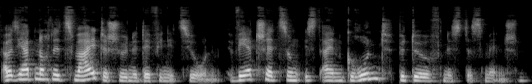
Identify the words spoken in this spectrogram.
Aber sie hat noch eine zweite schöne Definition. Wertschätzung ist ein Grundbedürfnis des Menschen.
